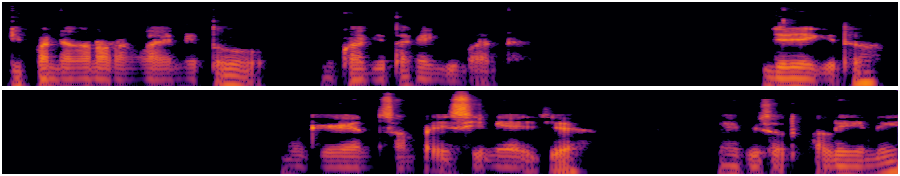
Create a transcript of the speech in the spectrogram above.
di pandangan orang lain itu muka kita kayak gimana. Jadi gitu. Mungkin sampai sini aja episode kali ini.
